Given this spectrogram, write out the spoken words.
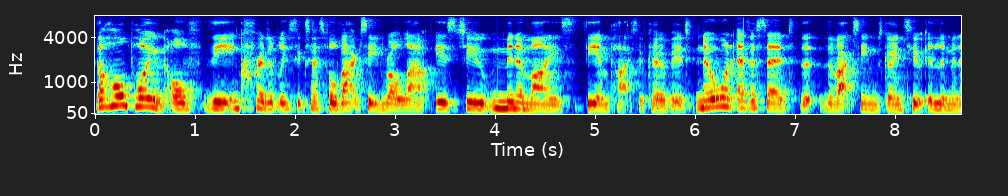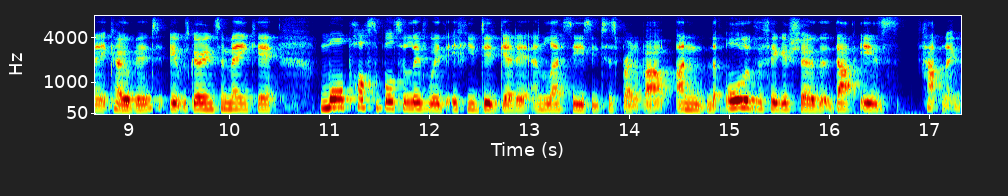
The whole point of the incredibly successful vaccine rollout is to minimize the impact of COVID. No one ever said that the vaccine was going to eliminate COVID. It was going to make it more possible to live with if you did get it and less easy to spread about. And all of the figures show that that is happening.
